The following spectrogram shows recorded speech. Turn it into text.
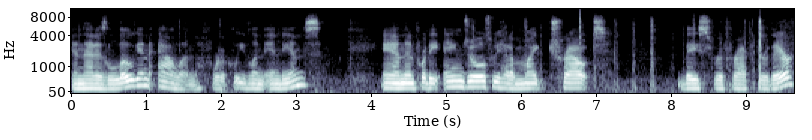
And that is Logan Allen for the Cleveland Indians. And then for the Angels, we had a Mike Trout base refractor there.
